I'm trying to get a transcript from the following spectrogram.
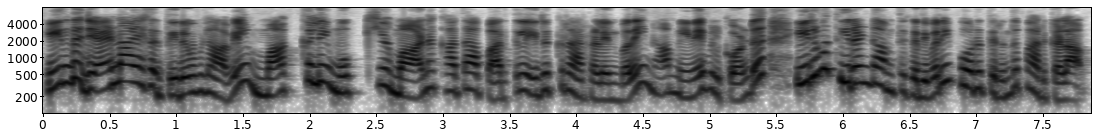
இந்த ஜனநாயக திருவிழாவில் மக்களே முக்கியமான கதாபாத்திரத்தில் இருக்கிறார்கள் என்பதை நாம் நினைவில் கொண்டு இருபத்தி இரண்டாம் தேதி வரை பொறுத்திருந்து பார்க்கலாம்.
